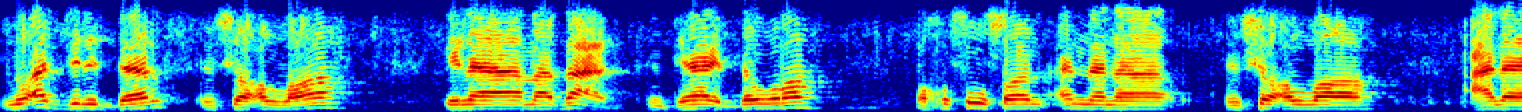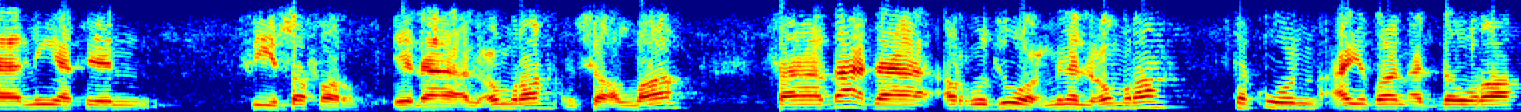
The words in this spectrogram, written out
فنؤجل الدرس إن شاء الله إلى ما بعد انتهاء الدورة وخصوصا أننا إن شاء الله على نية في سفر إلى العمرة إن شاء الله. فبعد الرجوع من العمرة تكون أيضا الدورة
